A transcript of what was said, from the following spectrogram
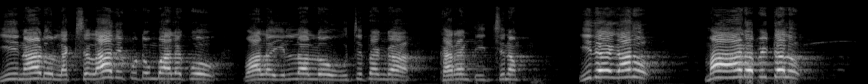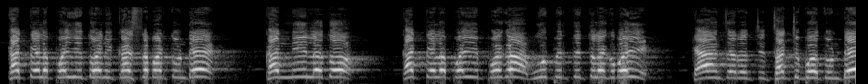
ఈనాడు లక్షలాది కుటుంబాలకు వాళ్ళ ఇళ్ళలో ఉచితంగా కరెంట్ ఇచ్చినాం. ఇదే కాదు మా ఆడబిడ్డలు కట్టెల పొయ్యితోని కష్టపడుతుంటే కన్నీళ్ళతో కట్టెల పొయ్యి పొగ ఊపిరితిత్తులకు పోయి క్యాన్సర్ వచ్చి చచ్చిపోతుంటే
